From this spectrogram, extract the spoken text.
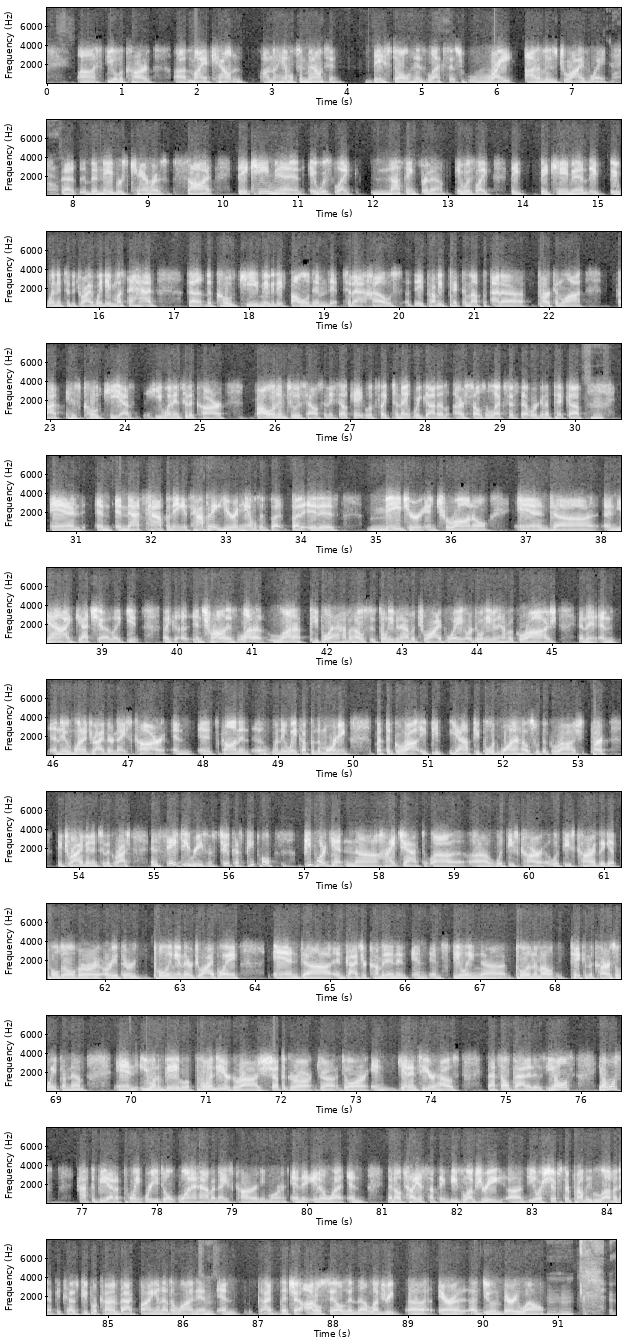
uh, steal the car. Uh, my accountant on the Hamilton Mountain, they stole his Lexus right out of his driveway. Wow. That the neighbor's cameras saw it. They came in. It was like nothing for them. It was like they they came in. They they went into the driveway. They must have had the the code key. Maybe they followed him to that house. They probably picked him up at a parking lot, got his code key as he went into the car, followed him to his house, and they said, "Okay, looks like tonight we got a, ourselves a Lexus that we're going to pick up," hmm. and and and that's happening. It's happening here in Hamilton, but but it is major in Toronto. And uh, and yeah, I get you. Like you, like uh, in Toronto, there's a lot of lot of people that have houses don't even have a driveway or don't even have a garage, and they and and they want to drive their nice car, and and it's gone in, uh, when they wake up in the morning. But the garage, pe- yeah, people would want a house with a garage. Park, they drive in into the garage, and safety reasons too, because people people are getting uh, hijacked uh, uh, with these car with these cars. They get pulled over, or, or they're pulling in their driveway and uh, and guys are coming in and, and, and stealing, uh, pulling them out and taking the cars away from them. And you want to be able to pull into your garage, shut the gar- door, and get into your house. That's how bad it is. You almost you almost have to be at a point where you don't want to have a nice car anymore. And you know what? And and I'll tell you something. These luxury uh, dealerships, they're probably loving it because people are coming back buying another one. And hmm. and I bet you auto sales in the luxury uh, era are doing very well. Mm-hmm.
